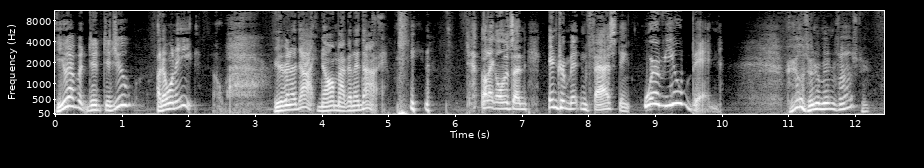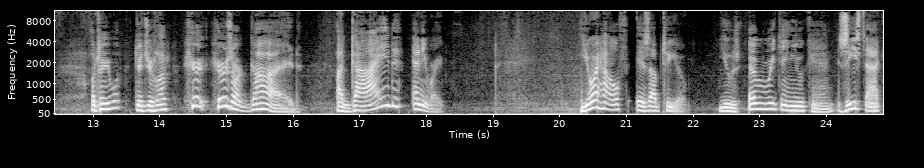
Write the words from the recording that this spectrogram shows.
You haven't? Did, did you? I don't want to eat. Oh, you're going to die. No, I'm not going to die. like all of a sudden, intermittent fasting. Where have you been? Yeah, it's intermittent fasting. I'll tell you what. Did you last? Here, here's our guide. A guide? Anyway, your health is up to you. Use everything you can. Z Stack,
